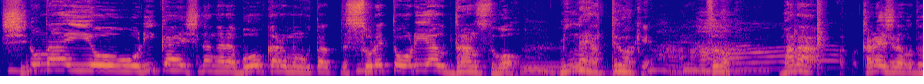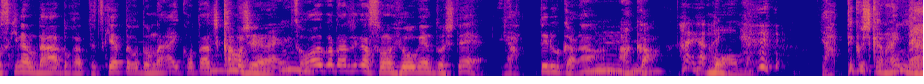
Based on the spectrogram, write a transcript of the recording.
詩の内容を理解しながらボーカルも歌ってそれと折り合うダンスをみんなやってるわけ。そのまだ彼氏のこと好きなんだとかって付き合ったことない子たちかもしれない、そういう子たちがその表現としてやってるから、赤、もうもうやっていくしかないんだよ。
